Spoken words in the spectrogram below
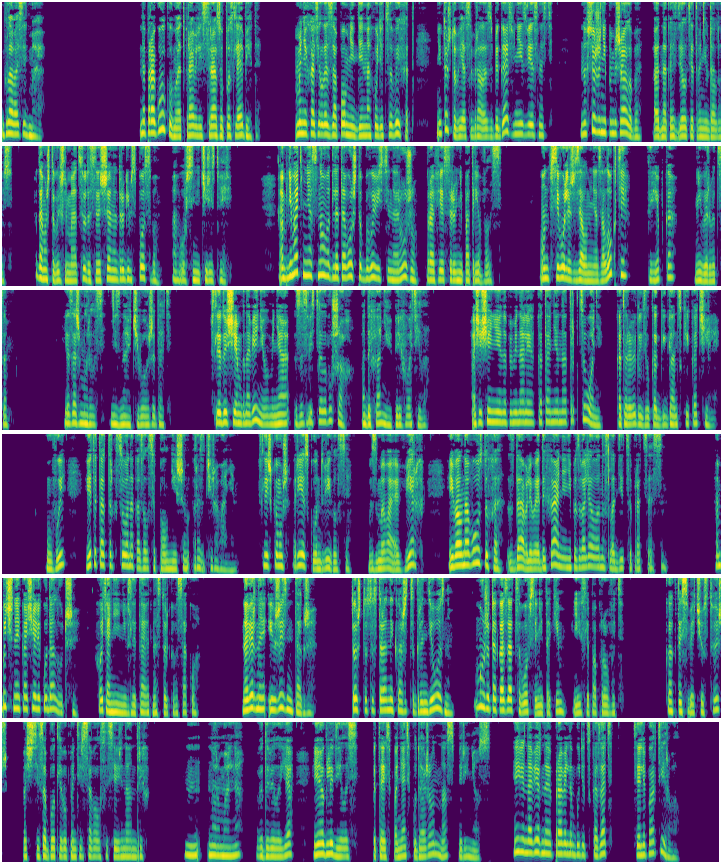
Глава седьмая. На прогулку мы отправились сразу после обеда. Мне хотелось запомнить, где находится выход. Не то чтобы я собиралась забегать в неизвестность, но все же не помешало бы, однако сделать этого не удалось. Потому что вышли мы отсюда совершенно другим способом, а вовсе не через дверь. Обнимать меня снова для того, чтобы вывести наружу, профессору не потребовалось. Он всего лишь взял меня за локти, крепко, не вырваться. Я зажмурилась, не зная, чего ожидать. В следующее мгновение у меня засвистело в ушах, а дыхание перехватило. Ощущения напоминали катание на аттракционе, который выглядел как гигантские качели. Увы, этот аттракцион оказался полнейшим разочарованием. Слишком уж резко он двигался, взмывая вверх, и волна воздуха, сдавливая дыхание, не позволяла насладиться процессом. Обычные качели куда лучше, хоть они и не взлетают настолько высоко. Наверное, и в жизни так же. То, что со стороны кажется грандиозным, может оказаться вовсе не таким, если попробовать. «Как ты себя чувствуешь?» — почти заботливо поинтересовался Северин Андрих. «Нормально», — выдавила я и огляделась, пытаясь понять, куда же он нас перенес. Или, наверное, правильно будет сказать, телепортировал.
